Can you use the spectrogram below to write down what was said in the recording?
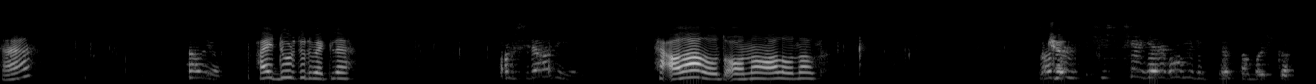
He? Alıyorum. Hayır dur dur bekle. Abi silah değil. He al al onu al onu al. Zaten hiçbir şey gerek olmayacak silahtan başka.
